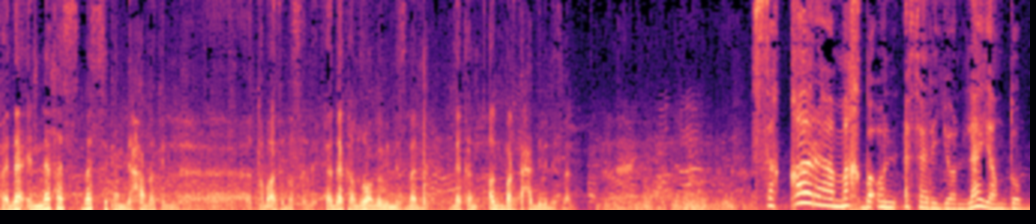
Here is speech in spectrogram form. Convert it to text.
فده النفس بس كان بيحرك ال- طبقات البلاستر دي. فده كان رعب بالنسبة لنا. ده كان أكبر تحدي بالنسبة لنا. سقارة مخبأ أثري لا ينضب.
